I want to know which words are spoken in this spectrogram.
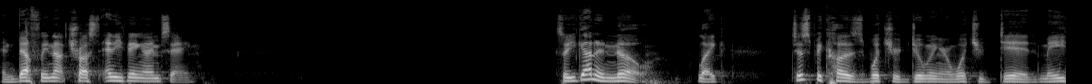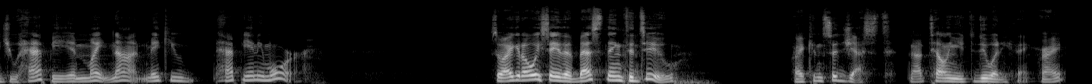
and definitely not trust anything I'm saying. So you got to know, like, just because what you're doing or what you did made you happy, it might not make you happy anymore. So I could always say the best thing to do, I can suggest, not telling you to do anything, right?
